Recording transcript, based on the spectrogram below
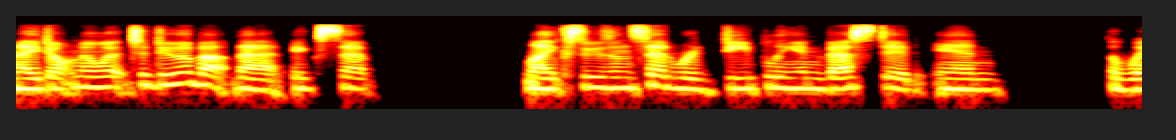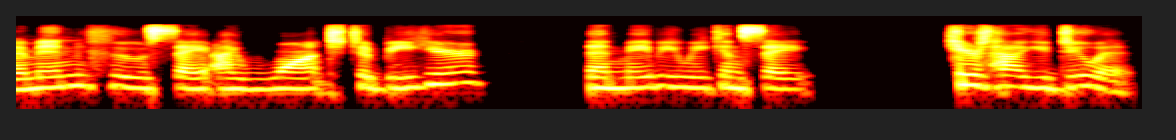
and i don't know what to do about that except like susan said we're deeply invested in the women who say i want to be here then maybe we can say here's how you do it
